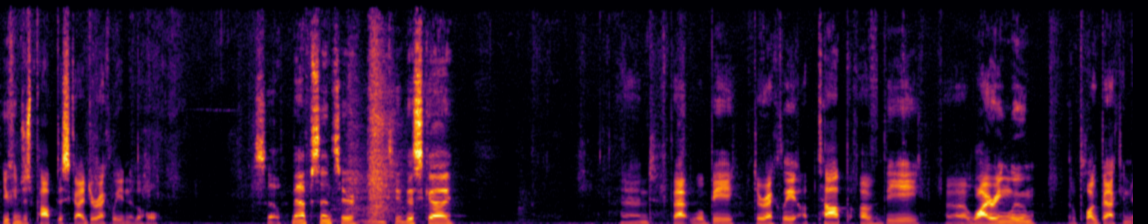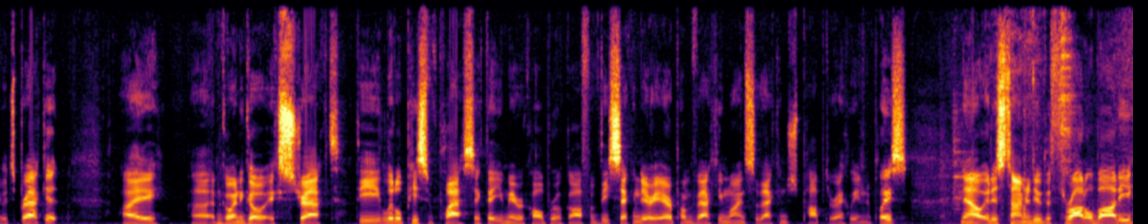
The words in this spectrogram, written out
you can just pop this guy directly into the hole. So map sensor into this guy, and that will be directly up top of the uh, wiring loom. It'll plug back into its bracket. I uh, am going to go extract the little piece of plastic that you may recall broke off of the secondary air pump vacuum line so that can just pop directly into place. Now it is time to do the throttle body.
